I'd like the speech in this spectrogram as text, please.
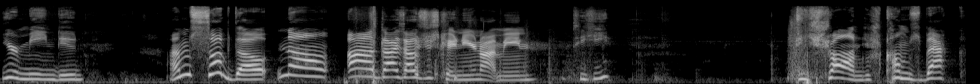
You're mean, dude. I'm subbed out. No. Uh, guys, I was just kidding. You're not mean. Teehee. Deshaun just comes back.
